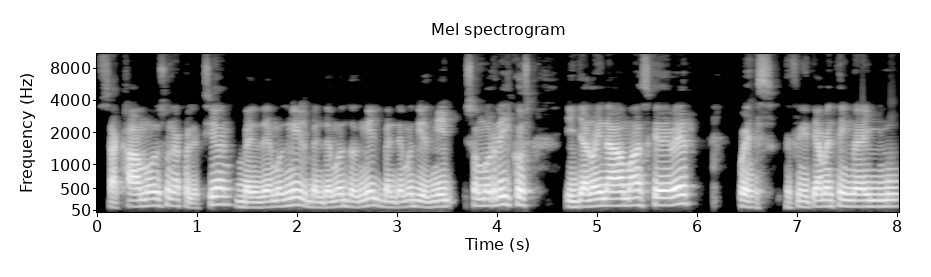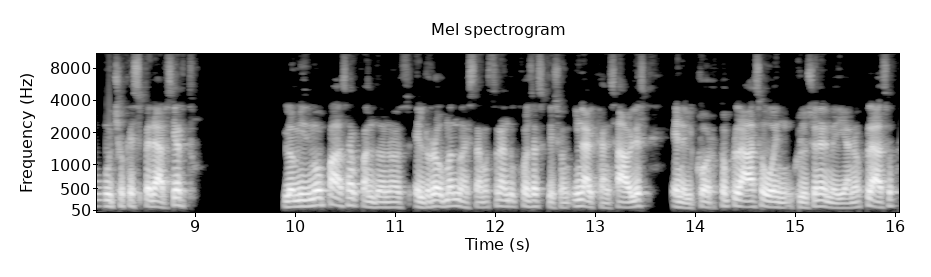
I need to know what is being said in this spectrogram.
sacamos una colección, vendemos mil, vendemos dos mil, vendemos diez mil, somos ricos y ya no hay nada más que ver, pues definitivamente no hay mucho que esperar, ¿cierto? Lo mismo pasa cuando nos, el roadmap nos está mostrando cosas que son inalcanzables en el corto plazo o incluso en el mediano plazo.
